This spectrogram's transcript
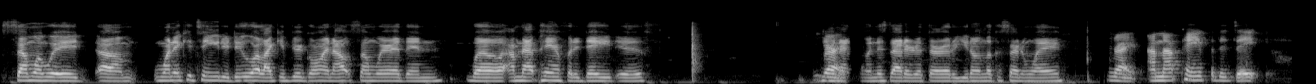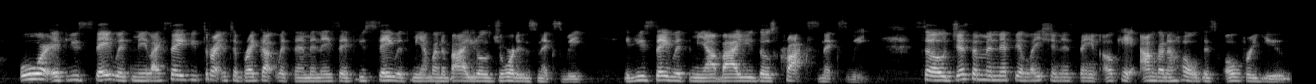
someone would um, want to continue to do. Or like if you're going out somewhere, then well, I'm not paying for the date if you're right. not doing this, that, or the third, or you don't look a certain way. Right. I'm not paying for the date. Or if you stay with me, like say if you threaten to break up with them and they say, if you stay with me, I'm going to buy you those Jordans next week. If you stay with me, I'll buy you those Crocs next week. So just a manipulation is saying, okay, I'm going to hold this over you.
